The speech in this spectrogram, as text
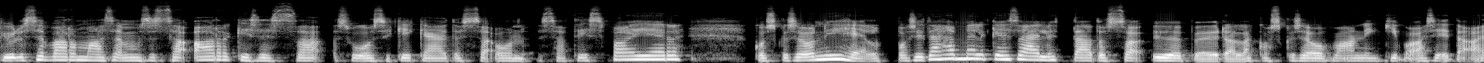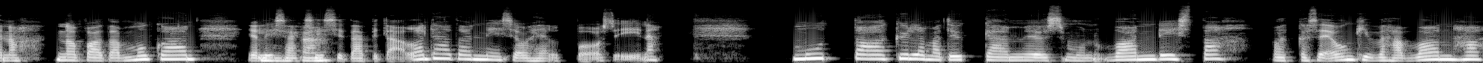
kyllä se varmaan semmoisessa arkisessa suosikkikäytössä on Satisfyer, koska se on niin helppo. Sitähän melkein säilyttää tuossa yöpöydällä, koska se on vaan niin kiva siitä aina napata mukaan. Ja lisäksi Niinpä. sitä pitää ladata, niin se on helppoa siinä. Mutta kyllä mä tykkään myös mun Vandista, vaikka se onkin vähän vanha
